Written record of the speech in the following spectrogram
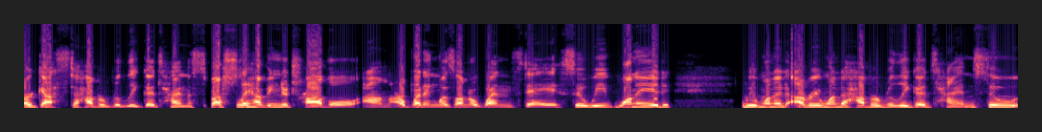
our guests to have a really good time, especially having to travel. Um, our wedding was on a Wednesday, so we wanted we wanted everyone to have a really good time. So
